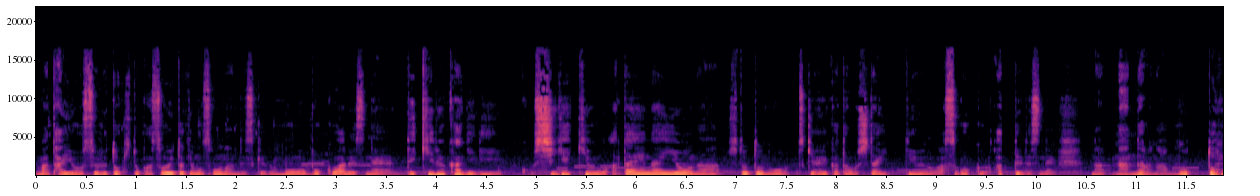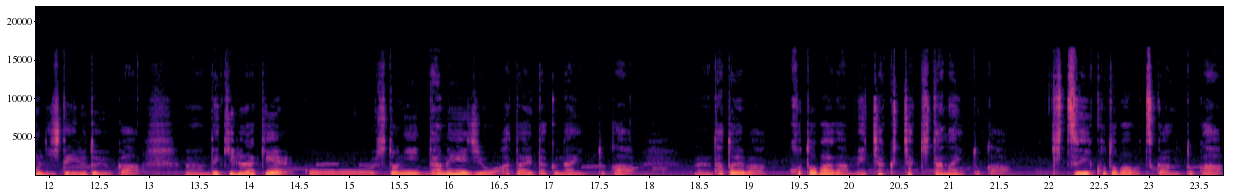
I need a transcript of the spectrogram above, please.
まあ、対応する時とかそういう時もそうなんですけども僕はですねできる限り刺激を与えないような人との付き合い方をしたいっていうのがすごくあってですねなんだろうなモットーにしているというか、うん、できるだけこう人にダメージを与えたくないとか、うん、例えば言葉がめちゃくちゃ汚いとかきつい言葉を使うとか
